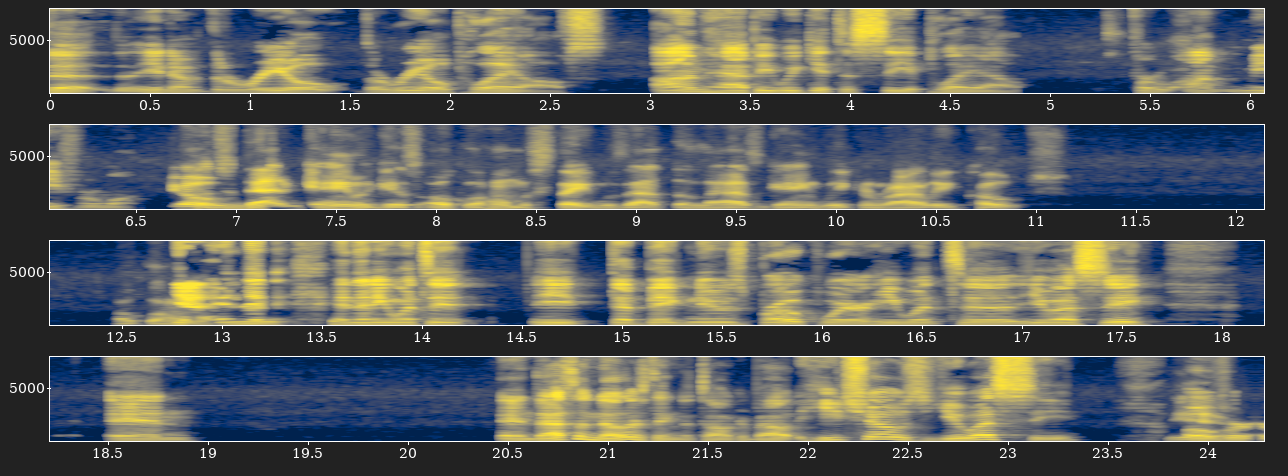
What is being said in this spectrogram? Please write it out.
the, the you know the real the real playoffs. I'm happy we get to see it play out for um, me for one. Yo, Which is- that game against Oklahoma State was that the last game Lincoln Riley coached? Oklahoma. Yeah, and then and then he went to he the big news broke where he went to USC, and and that's another thing to talk about. He chose USC Yeah, over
